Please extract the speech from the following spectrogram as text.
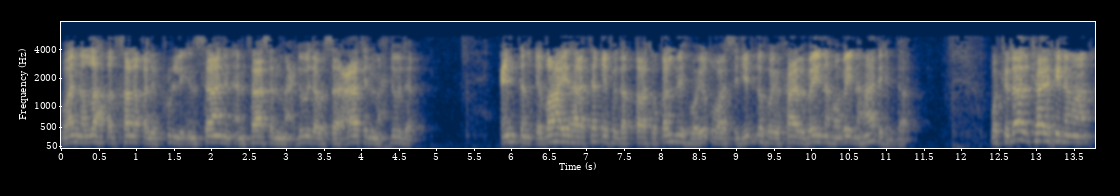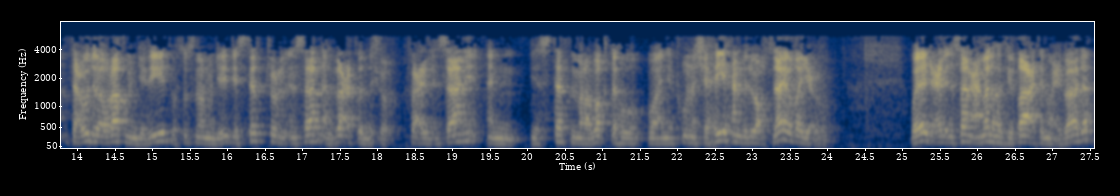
وأن الله قد خلق لكل إنسان أنفاسا معدودة وساعات محدودة. عند انقضائها تقف دقات قلبه ويطوى سجله ويحال بينه وبين هذه الدار. وكذلك هذا حينما تعود الأوراق من جديد وتثمر من جديد يستذكر الإنسان البعث والنشور. فعلى الإنسان أن يستثمر وقته وأن يكون شحيحا بالوقت لا يضيعه. ويجعل الإنسان عمله في طاعة وعبادة.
